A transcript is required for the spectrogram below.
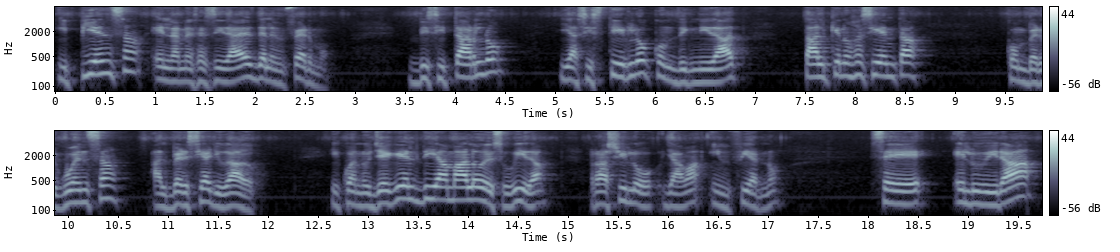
y piensa en las necesidades del enfermo visitarlo y asistirlo con dignidad, tal que no se sienta con vergüenza al verse ayudado. Y cuando llegue el día malo de su vida, Rashi lo llama infierno, se eludirá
